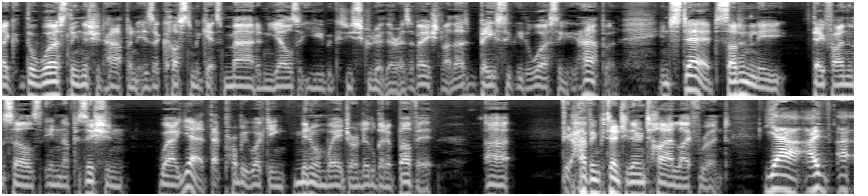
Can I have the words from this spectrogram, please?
Like the worst thing that should happen is a customer gets mad and yells at you because you screwed up their reservation. Like that's basically the worst thing that can happen. Instead, suddenly they find themselves in a position where yeah, they're probably working minimum wage or a little bit above it, uh, having potentially their entire life ruined. Yeah, I've I,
